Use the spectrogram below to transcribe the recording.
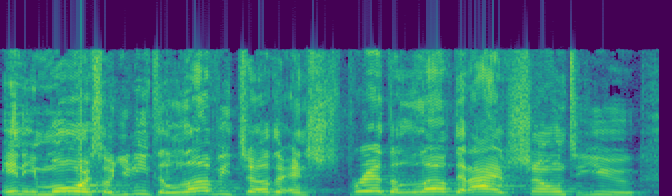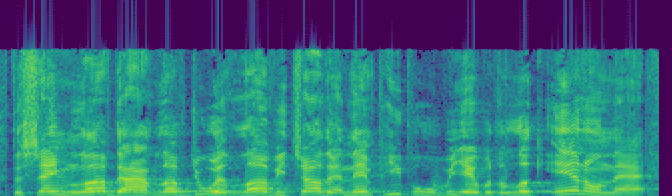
anymore. So you need to love each other and spread the love that I have shown to you, the same love that I've loved you with, love each other. And then people will be able to look in on that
